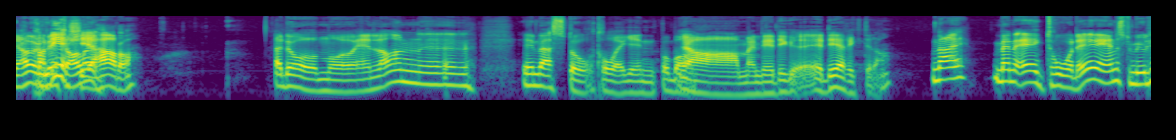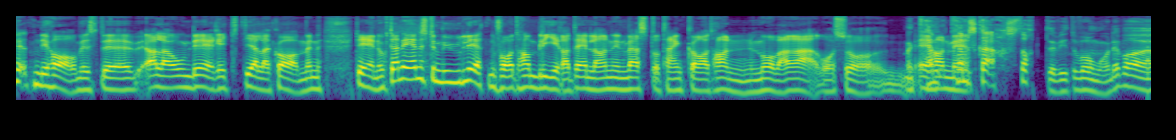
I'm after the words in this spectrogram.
Ja, Kan det skje her, da? Ja, da må en eller annen eh, investor, tror jeg, inn på banen. Ja, men er det, er det riktig, da? Nei, men jeg tror det er den eneste muligheten de har, hvis det, eller om det er riktig eller hva. Men det er nok den eneste muligheten for at han blir at en eller annen investor tenker at han må være her, og så Men er han med. hvem skal erstatte Vito Wormo? Det var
